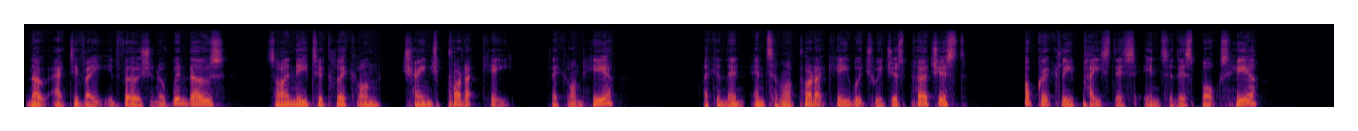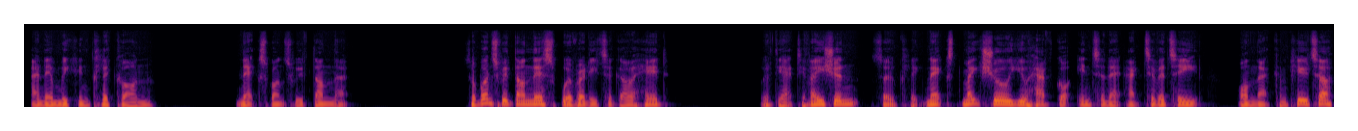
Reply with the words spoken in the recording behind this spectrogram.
no activated version of Windows. So I need to click on change product key. Click on here. I can then enter my product key, which we just purchased. I'll quickly paste this into this box here. And then we can click on next once we've done that. So once we've done this, we're ready to go ahead with the activation. So click next. Make sure you have got internet activity on that computer.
